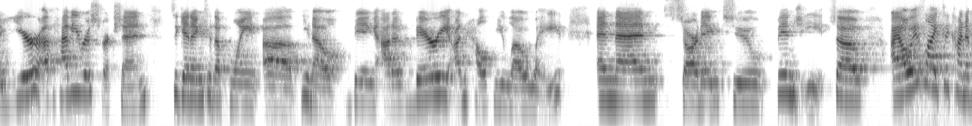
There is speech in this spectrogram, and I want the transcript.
a year of heavy restriction to getting to the point of, you know, being at a very unhealthy low weight and then starting to binge eat. So I always like to kind of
